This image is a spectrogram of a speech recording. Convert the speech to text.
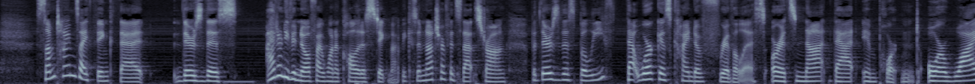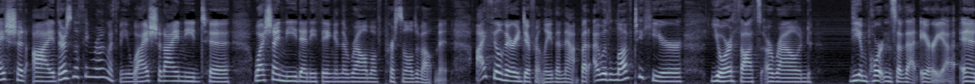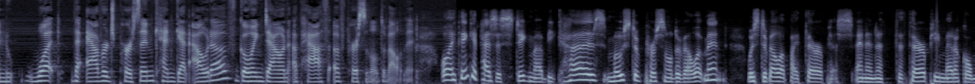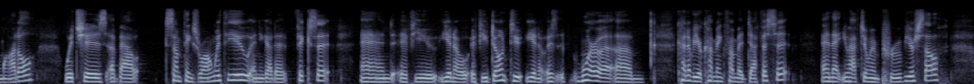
sometimes I think that there's this I don't even know if I want to call it a stigma because I'm not sure if it's that strong, but there's this belief that work is kind of frivolous or it's not that important. Or why should I there's nothing wrong with me. Why should I need to why should I need anything in the realm of personal development? I feel very differently than that but I would love to hear your thoughts around the importance of that area and what the average person can get out of going down a path of personal development. Well, I think it has a stigma because most of personal development was developed by therapists and in a, the therapy medical model, which is about something's wrong with you and you got to fix it. And if you, you know, if you don't do, you know, is more of a, um, kind of you're coming from a deficit and that you have to improve yourself.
